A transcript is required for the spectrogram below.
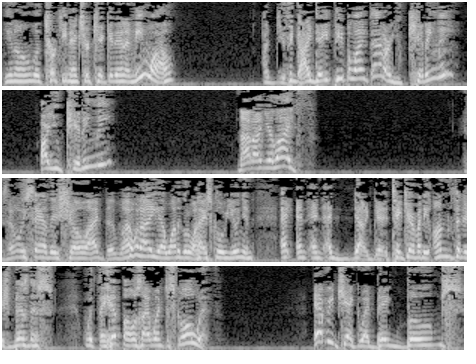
you know, the turkey necks are kicking in. And meanwhile, uh, do you think I date people like that? Are you kidding me? Are you kidding me? Not on your life. As I always say on this show, I, why would I uh, want to go to a high school reunion and, and, and, and uh, take care of any unfinished business with the hippos I went to school with? Every chick who had big boobs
